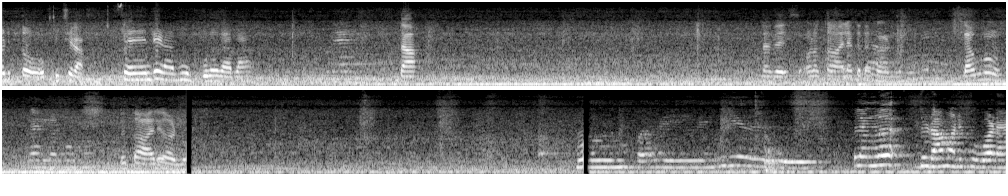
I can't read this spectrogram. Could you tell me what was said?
എടുത്തോ ഒപ്പിച്ചിടാം. ഫാന്റെ ഇടാതെ നിൽക്കണതാ ദാ ഓളെ കാലൊക്കെ കാണണം ഇത് കാൽ കാണുന്നു. ഇപ്പൊ ഞങ്ങൾ ഇതിടാൻ വേണ്ടി പോവാണേ.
